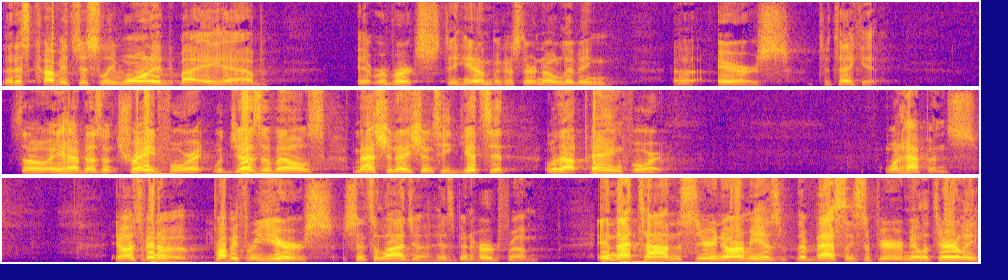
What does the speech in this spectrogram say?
that is covetously wanted by Ahab, it reverts to him because there are no living uh, heirs to take it. So Ahab doesn't trade for it. With Jezebel's machinations, he gets it without paying for it. What happens? You know, it's been a, probably three years since Elijah has been heard from. In that time, the Syrian army has, they're vastly superior militarily,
